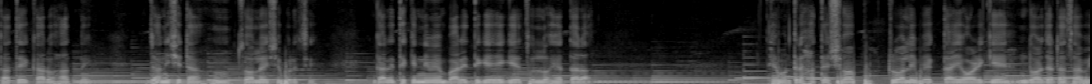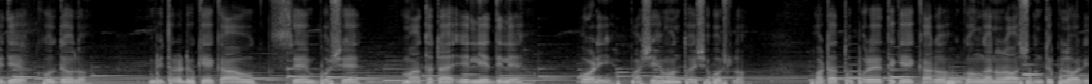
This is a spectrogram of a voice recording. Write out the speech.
তাতে কারও হাত নেই। জানি সেটা, হুম, চলো এসে পড়েছি। গাড়ি থেকে নেমে বাড়ির দিকে এগিয়ে চলল হে তারা হেমন্তের হাতে সব ট্রলি ব্যাগ, তাই অরিকে দরজাটা চাবি দিয়ে খুলতে হলো। ভিতরে ঢুকে কাউসে বসে মাথাটা এলিয়ে দিলে অরি। পাশে হেমন্ত এসে বসল। হঠাৎ উপরে থেকে কারও গঙ্গানোর আওয়াজ শুনতে পেল অরি।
